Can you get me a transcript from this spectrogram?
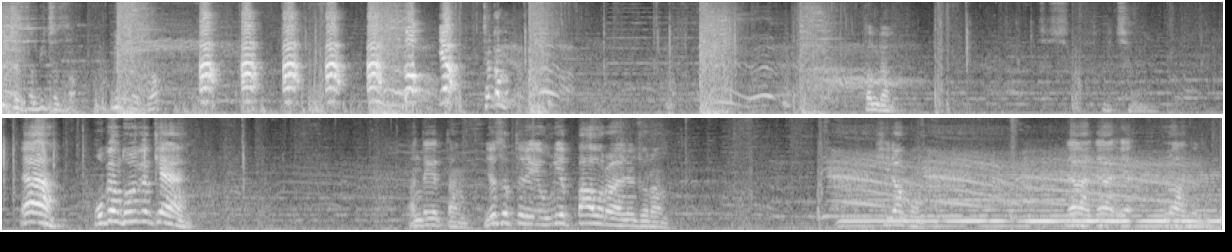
미쳤어 미쳤어? 미쳤어? 아! 잠깐만. 덤벼. 미쳐 야 보병 돌격해. 안되겠다. 녀석들에게 우리의 파워를 알려줘라. 키라고. 내가 내가 얘 일로 와 너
